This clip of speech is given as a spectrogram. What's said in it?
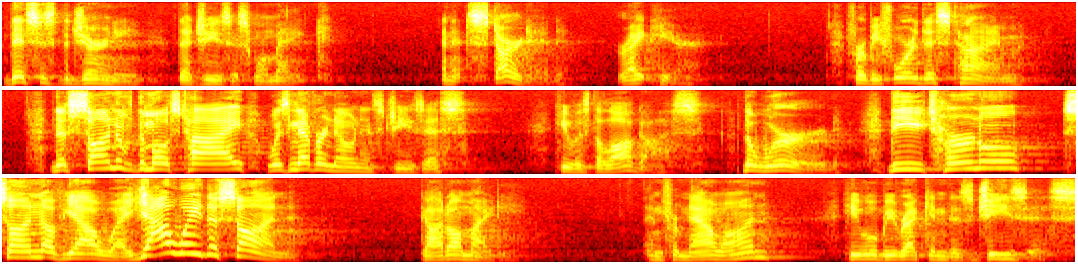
This is the journey that Jesus will make. And it started right here. For before this time, the Son of the Most High was never known as Jesus. He was the Logos, the Word, the eternal Son of Yahweh, Yahweh the Son, God Almighty. And from now on, he will be reckoned as Jesus,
